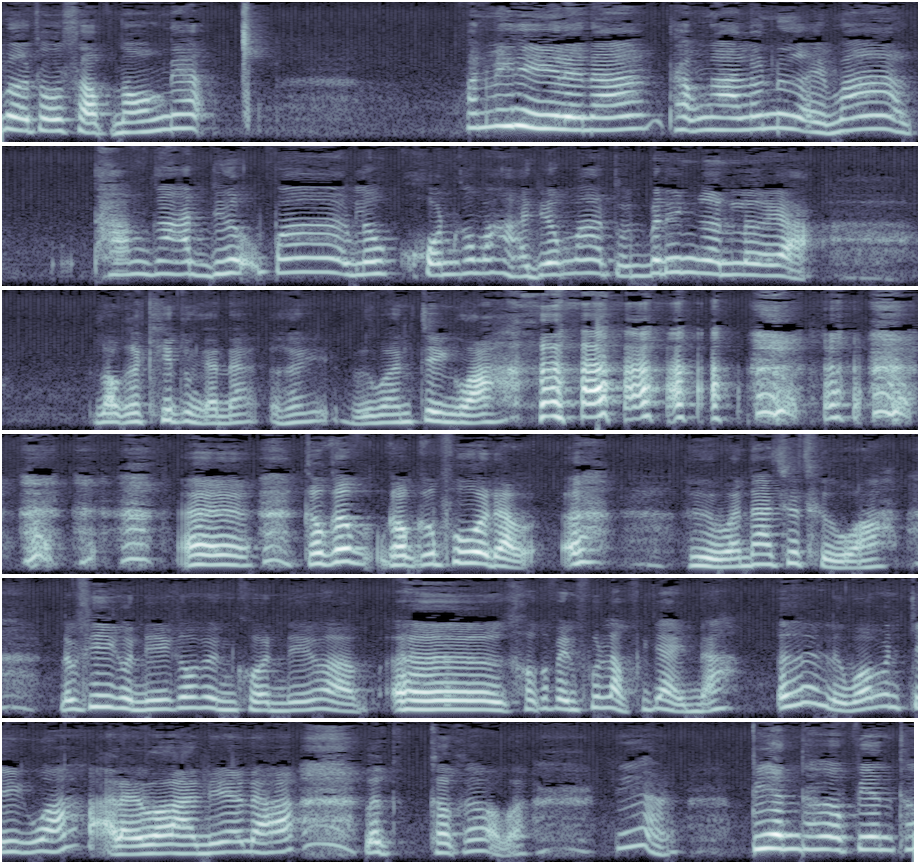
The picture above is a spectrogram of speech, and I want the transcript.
เบอร์โทรศัพท์น้องเนี่ย มันไม่ดีเลยนะทำงานแล้วเหนื่อยมากทำงานเยอะมาก แล้วคนเข้ามาหาเยอะมากจนไม่ได้เงินเลยอะ เราก็คิดเหมือนกันนะ เอ้ย หรือวันจริงวะ เออเขาก็เขาก็พูดแบบ เออหรือว่าน่าเชื่อถือวะ แล้วพี่คนนี้ก็เป็นคนที่แบบ เออ เขาก็เป็นผู้หลักผู้ใหญ่นะ เออ หรือว่ามันจริงวะ อะไรประมาณนี้นะ แล้วเขาก็แบอกว่า เนี่ย เปลี่ยนเธอ เปลี่ยนเธ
